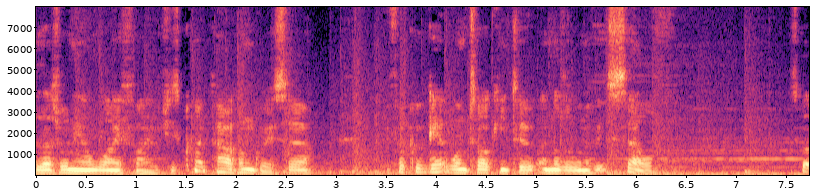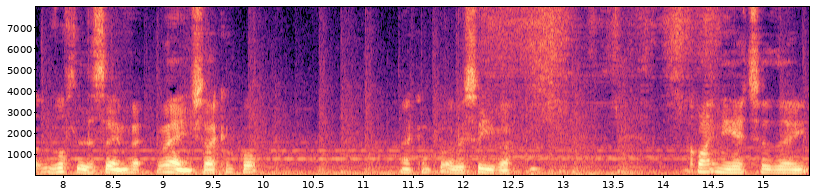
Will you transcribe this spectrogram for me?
But that's running on Wi-Fi which is quite power hungry so if I could get one talking to another one of itself it's got roughly the same range so I can put I can put a receiver quite near to the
